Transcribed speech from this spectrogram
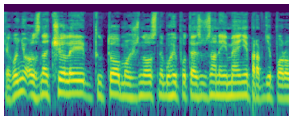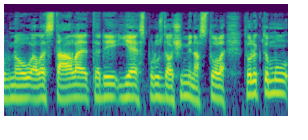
Jak oni označili tuto možnost nebo hypotézu za nejméně pravděpodobnou, ale stále tedy je spolu s dalšími na stole. Tolik tomu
